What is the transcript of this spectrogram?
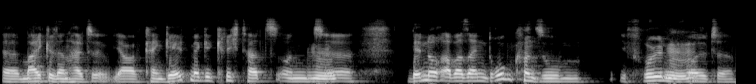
äh, Michael dann halt äh, ja kein Geld mehr gekriegt hat und mhm. äh, dennoch aber seinen Drogenkonsum frönen mhm. wollte.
